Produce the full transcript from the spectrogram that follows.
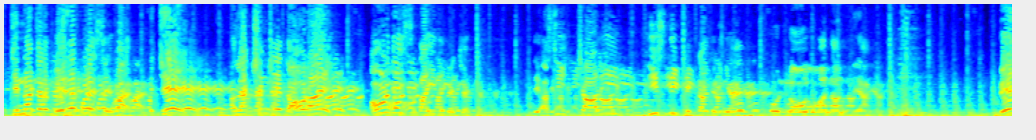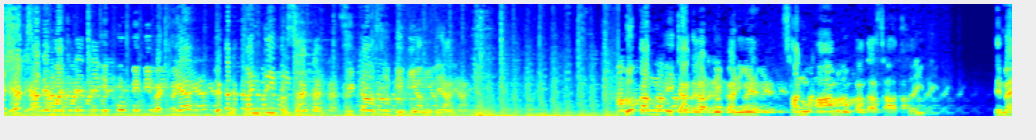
ਕਿ ਜਿੰਨਾ ਚਿਰ ਮੇਰੇ ਕੋਲੇ ਸੇਵਾ ਹੈ, ਜੇ ਇਲੈਕਸ਼ਨ ਦੇ ਦੌਰ ਆਏ, ਆਉਣਗੇ 27 ਦੇ ਵਿੱਚ। ਤੇ ਅਸੀਂ 40 ਫੀਸਦੀ ਟਿਕਟਾਂ ਜਿਹੜੀਆਂ ਉਹ ਨੌਜਵਾਨਾਂ ਨੂੰ ਦੇਵਾਂਗੇ ਬੇਸ਼ੱਕ ਸਾਡੇ ਮੰਚ ਦੇ ਉੱਤੇ ਇੱਕੋ ਬੀਬੀ ਬੈਠੀ ਹੈ, ਲੇਕਿਨ 35% ਸੀਟਾਂ ਅਸੀਂ ਬੀਬੀਆਂ ਨੂੰ ਦੇਵਾਂਗੇ ਲੋਕਾਂ ਨੂੰ ਇਹ ਜੰਗ ਲੜਨੀ ਪੈਣੀ ਹੈ, ਸਾਨੂੰ ਆਮ ਲੋਕਾਂ ਦਾ ਸਾਥ ਚਾਹੀਦਾ। ਤੇ ਮੈਂ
